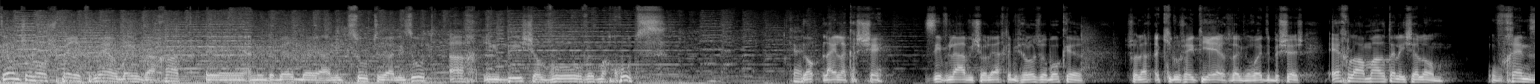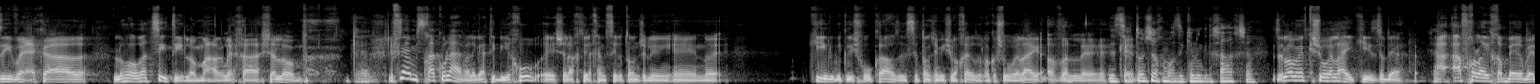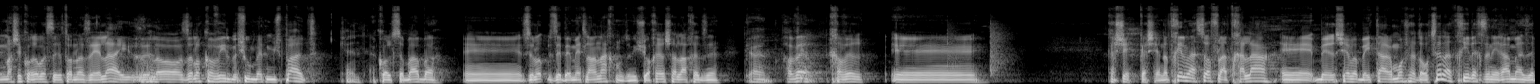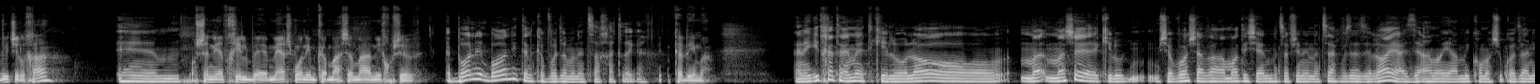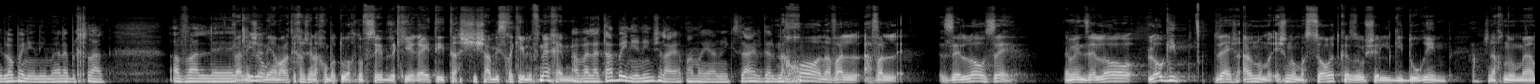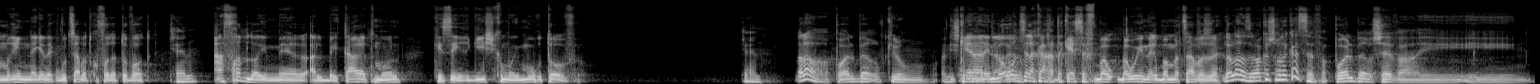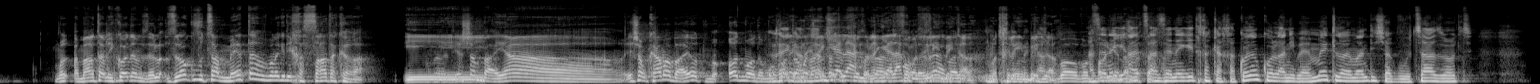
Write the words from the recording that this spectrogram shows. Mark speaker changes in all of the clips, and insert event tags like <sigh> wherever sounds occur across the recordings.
Speaker 1: ציון שלוש, פרק 141, אה, אני מדבר בעליצות ועליזות, אך ליבי שבור ומחוץ.
Speaker 2: כן.
Speaker 1: לא, לילה קשה. זיו להבי שולח לי בשלוש בבוקר, שולח, כאילו שהייתי ער, אתה יודע, אני רואה את זה בשש, איך לא אמרת לי שלום? ובכן זיו היקר, לא רציתי לומר לך שלום.
Speaker 2: כן. <laughs>
Speaker 1: לפני המשחק אולי, אבל הגעתי באיחור, אה, שלחתי לכם סרטון שלי, אה, כאילו בכביש חוקר, זה סרטון של מישהו אחר, זה לא קשור אליי, אבל אה,
Speaker 2: זה
Speaker 1: כן.
Speaker 2: סרטון שאנחנו מחזיקים נגדך עכשיו.
Speaker 1: זה לא באמת קשור אליי, כי אתה יודע,
Speaker 2: כן.
Speaker 1: אף אחד לא יחבר בין מה שקורה בסרטון הזה אליי, זה לא- זה לא קביל בשום בית משפט.
Speaker 2: כן.
Speaker 1: הכל סבבה, אה, זה לא- זה באמת לא אנחנו, זה מישהו אחר שלח את זה.
Speaker 3: כן, חבר.
Speaker 1: חבר, אה, קשה, קשה. נתחיל מהסוף להתחלה, באר שבע ביתר, משה, אתה רוצה להתחיל איך זה נראה מהזווית שלך?
Speaker 2: אמ,
Speaker 1: או שאני אתחיל ב-180 קמ"ש, מה אני חושב?
Speaker 2: בוא ניתן כבוד למנצחת רגע.
Speaker 1: קדימה.
Speaker 2: אני אגיד לך את האמת, כאילו לא, מה מה שכאילו שבוע שעבר אמרתי שאין מצב שננצח וזה, זה לא היה איזה עם יעמיק או משהו כזה, אני לא בעניינים האלה בכלל. אבל אה,
Speaker 1: ואני
Speaker 2: כאילו,
Speaker 1: שאני אמרתי לך שאנחנו בטוח נפסיד זה כי ראיתי את השישה משחקים לפני כן.
Speaker 2: אבל אתה בעניינים של עם יעמיק, זה ההבדל.
Speaker 1: נכון, אבל, אבל זה לא זה. אתה מבין, זה לא, לא גיד, אתה יודע, יש לנו, יש לנו מסורת כזו של גידורים, שאנחנו מהמרים נגד הקבוצה בתקופות הטובות.
Speaker 2: כן.
Speaker 1: אף אחד לא הימר על ביתר אתמול, כי זה הרגיש כמו הימור טוב.
Speaker 2: כן.
Speaker 3: לא, לא, הפועל באר, כאילו, אני
Speaker 1: כן,
Speaker 3: שנייה...
Speaker 1: אני לא. רוצה לקחת את הכסף בווינר במצב הזה.
Speaker 3: לא, לא, זה לא קשור לכסף, הפועל באר שבע היא... היא- אמרת מקודם, זה לא- זה לא קבוצה מתה, אבל בוא נגיד היא חסרת הכרה.
Speaker 1: היא...
Speaker 3: יש שם בעיה, יש שם כמה בעיות מאוד מאוד עמוקות.
Speaker 2: רגע,
Speaker 1: נגיע
Speaker 3: מתחיל
Speaker 1: נגיע
Speaker 3: על
Speaker 1: מתחילים
Speaker 3: זה,
Speaker 1: בית"ר.
Speaker 3: אבל-
Speaker 1: מתחילים
Speaker 3: בדיוק,
Speaker 1: בית"ר.
Speaker 3: בוא בוא
Speaker 2: אז
Speaker 3: נפרגן
Speaker 2: אני,
Speaker 3: למנצחת.
Speaker 2: אז אני אגיד לך ככה, קודם כל אני באמת לא האמנתי שהקבוצה הזאת,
